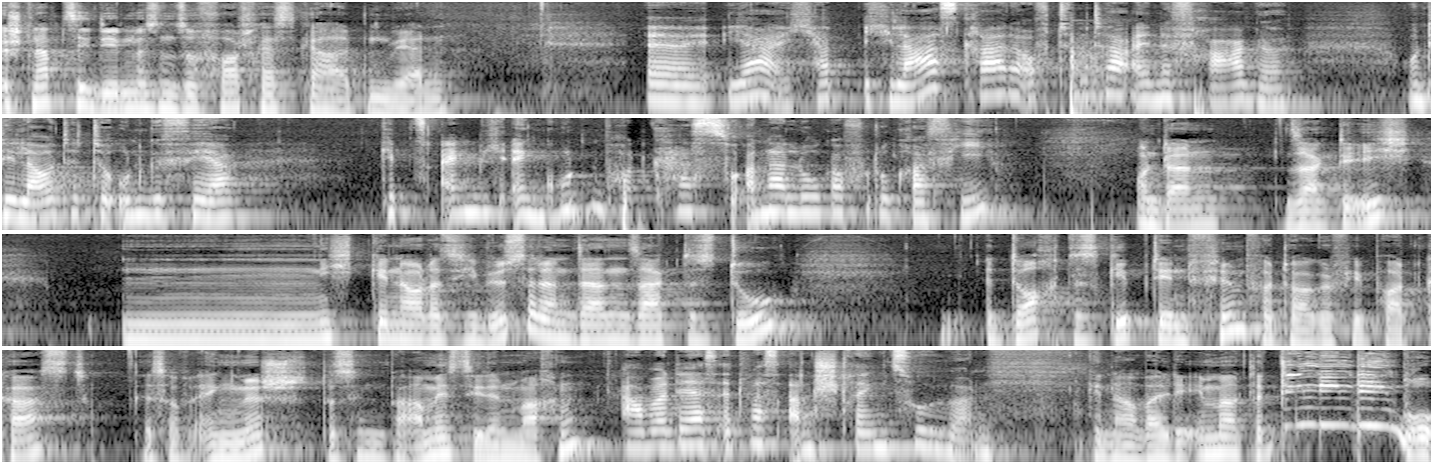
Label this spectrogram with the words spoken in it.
Schnapsideen müssen sofort festgehalten werden. Äh, ja, ich, hab, ich las gerade auf Twitter eine Frage und die lautete ungefähr, gibt es eigentlich einen guten Podcast zu analoger Fotografie? Und dann sagte ich, "Mm, nicht genau, dass ich wüsste, dann, dann sagtest du, doch, das gibt den Film Photography Podcast, der ist auf Englisch, das sind ein paar Amis, die den machen. Aber der ist etwas anstrengend zu hören. Genau, weil die immer ding, ding, ding, bro,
